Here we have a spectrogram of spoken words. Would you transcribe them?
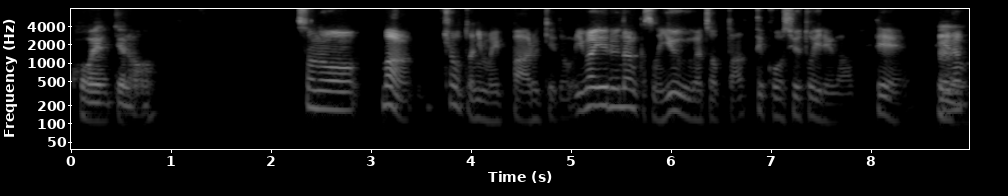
公園っていうのは？その、まあ、京都にもいっぱいあるけど、いわゆるなんかその遊具がちょっとあって、公衆トイレがあって、で、うんなんか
